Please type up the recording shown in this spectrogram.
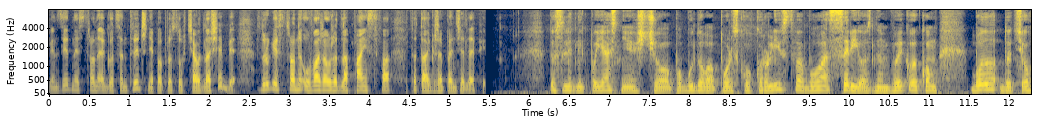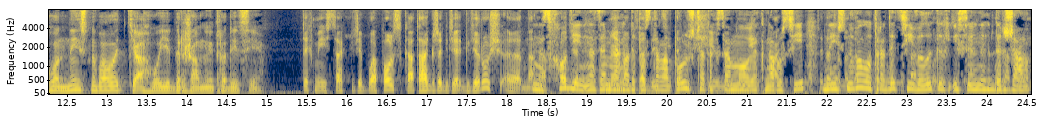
Więc z jednej strony egocentrycznie po prostu chciał dla siebie, z drugiej strony uważał, że dla państwa to także będzie lepiej. Дослідник пояснює, що побудова польського королівства була серйозним викликом, бо до цього не існувало тяглої державної традиції. Tych miejscach, gdzie była Polska, także gdzie, gdzie Ruś e, na, На wschodzie, сході, на nie землях, ma де tradycji постала takich Польща, так silnych, само dużych як на państw. Русі, не існувало na великих і сильних держав.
